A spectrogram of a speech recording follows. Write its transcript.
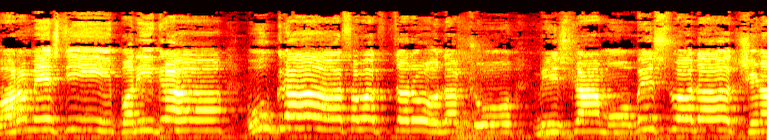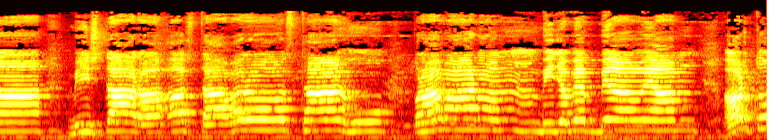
परमेष्टि परिग्रह उग्र सवत्सरो दक्षो विश्रामो विश्व विश्वदक्षिणा विस्तार अस्थावरस्थाणु प्रमाणं बीजव्यव्याम् अर्थो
